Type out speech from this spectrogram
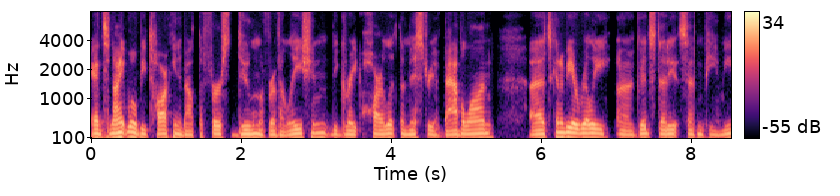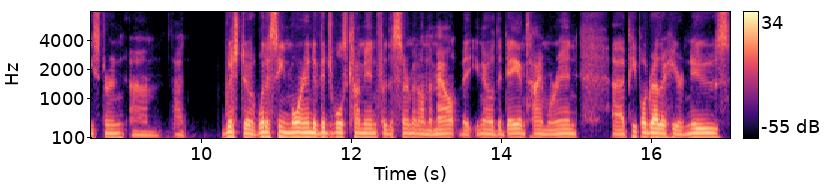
And tonight we'll be talking about the first doom of Revelation, the great harlot, the mystery of Babylon. Uh, it's going to be a really uh, good study at 7 p.m. Eastern. Um, I, wish to would have seen more individuals come in for the Sermon on the Mount, but you know the day and time we're in, uh, people would rather hear news.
